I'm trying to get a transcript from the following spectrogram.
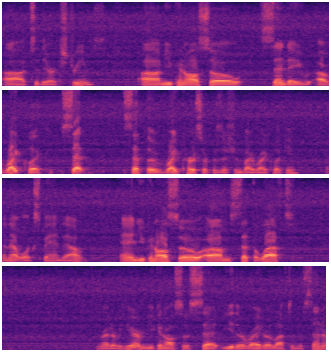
uh, to their extremes. Um, you can also send a, a right-click, set set the right cursor position by right-clicking, and that will expand out. And you can also um, set the left right over here. You can also set either right or left in the center,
